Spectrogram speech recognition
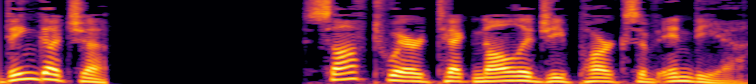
Dingucha. Software Technology Parks of India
